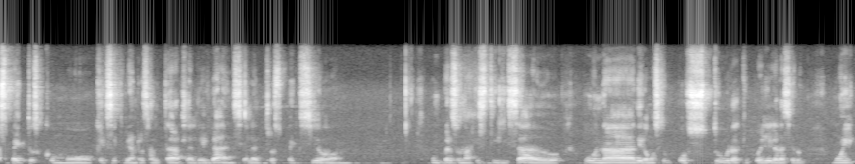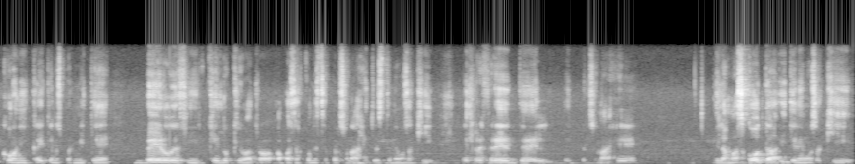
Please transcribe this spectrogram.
aspectos como que se querían resaltar, la elegancia, la introspección, un personaje estilizado, una, digamos que postura que puede llegar a ser muy icónica y que nos permite ver o definir qué es lo que va a, pasar con este personaje. Entonces tenemos aquí el referente del, personaje de la mascota y tenemos aquí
